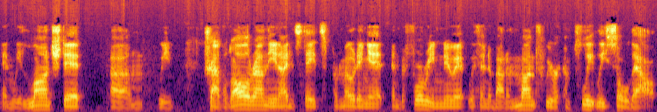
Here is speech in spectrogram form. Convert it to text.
and we launched it. Um, we traveled all around the United States promoting it. And before we knew it, within about a month, we were completely sold out.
